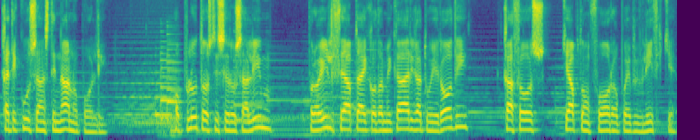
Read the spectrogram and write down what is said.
κατοικούσαν στην άνω πόλη. Ο πλούτος της Ιερουσαλήμ προήλθε από τα οικοδομικά έργα του Ηρώδη καθώς και από τον φόρο που επιβλήθηκε.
